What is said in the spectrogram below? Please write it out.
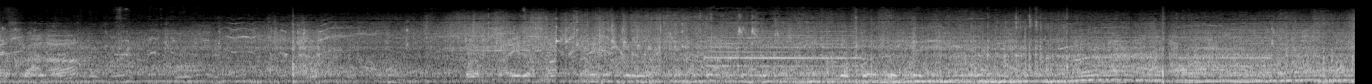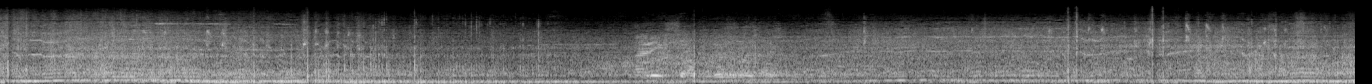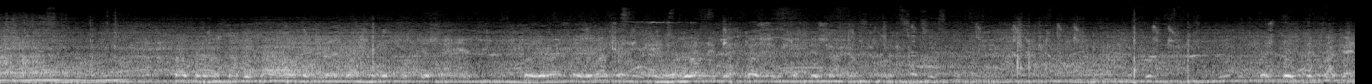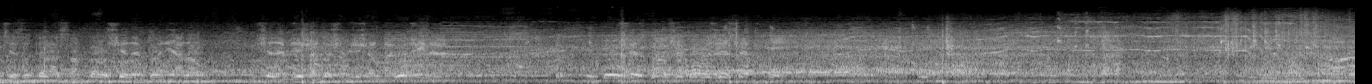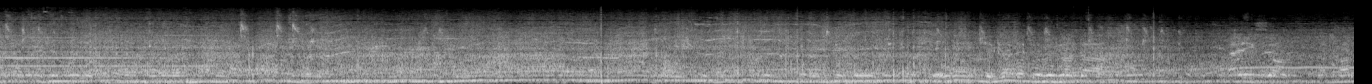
Cabezuano. Dos traídos, dos traídos. w tym zakręcie, że teraz są koło 7, to oni jadą 70-80 na godzinę. I tu już jest dobrze powyżej setki. Ciekawe to wygląda Ericsson.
